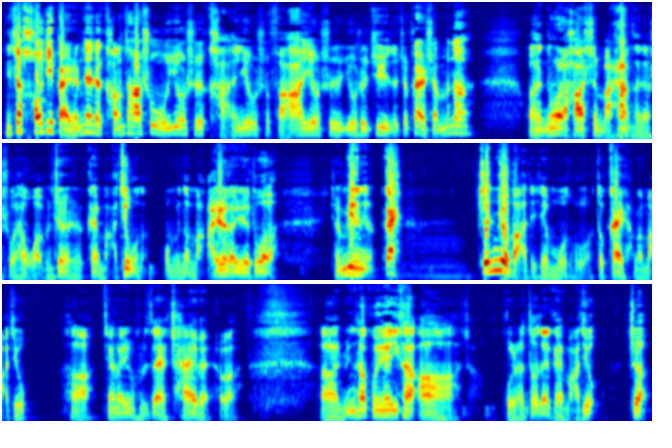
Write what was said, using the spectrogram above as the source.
你这好几百人在这扛大树，又是砍又是伐，又是又是锯的，这干什么呢？啊，努尔哈赤马上跟他说：“呀，我们这是盖马厩呢，我们的马越来越多了，就命令盖。”真就把这些木头都盖成了马厩，哈，将来用时再拆呗，是吧？啊，明朝官员一看啊，果然都在盖马厩，这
